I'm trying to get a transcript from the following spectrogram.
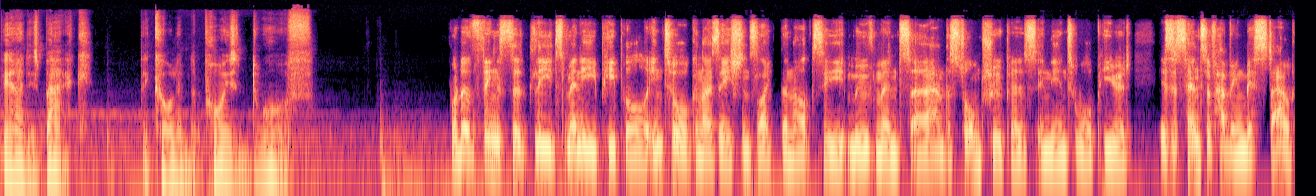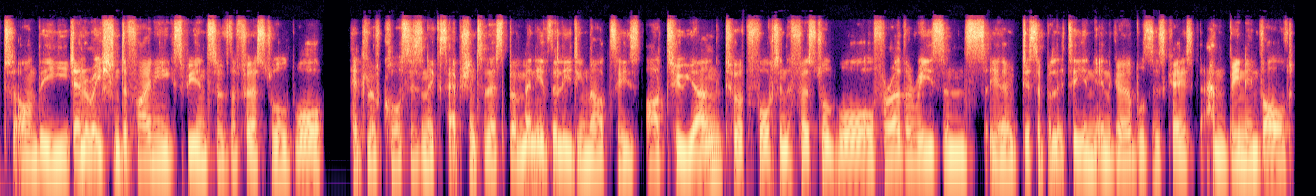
Behind his back, they call him the Poison Dwarf. One of the things that leads many people into organizations like the Nazi movement uh, and the stormtroopers in the interwar period is a sense of having missed out on the generation defining experience of the First World War. Hitler, of course, is an exception to this, but many of the leading Nazis are too young to have fought in the First World War or for other reasons, you know, disability in, in Goebbels' case, hadn't been involved.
